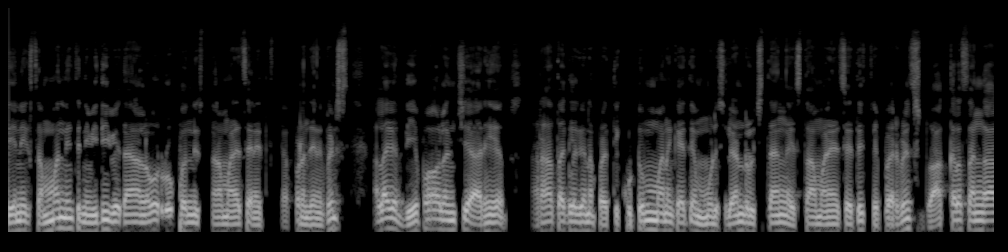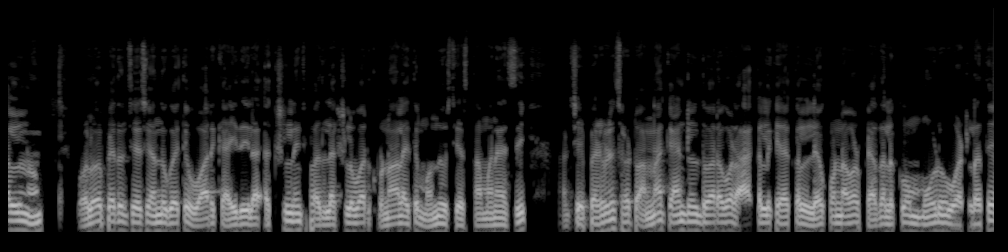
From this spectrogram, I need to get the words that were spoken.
దీనికి సంబంధించిన విధి విధానాలు రూపొందిస్తున్నామనేసి ఆయన అయితే చెప్పడం జరిగింది ఫ్రెండ్స్. అలాగే దీపావళి నుంచి అర్హ అర్హత కలిగిన ప్రతి కుటుంబానికి అయితే మూడు సిలిండర్లు ఉచితంగా ఇస్తామనేసి అయితే చెప్పారు ఫ్రెండ్స్. డ్వాక్రా సంఘాలను బలోపేతం చేసేందుకు అయితే వారికి ఐదు లక్షల నుంచి పది లక్షల వరకు రుణాలు అయితే మంజూరు చేస్తామనేసి అని చెప్పారు ఫ్రెండ్స్. అటు అన్న క్యాంటీన్ల ద్వారా కూడా ఆకలికి ఆకలి లేకుండా కూడా పేదలకు మూడు వాటిలైతే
